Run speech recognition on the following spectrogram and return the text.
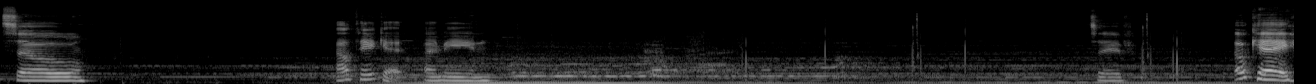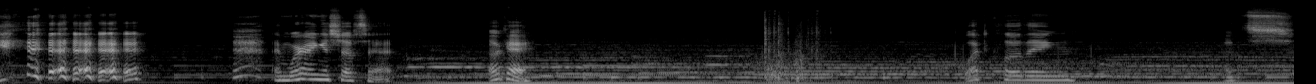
So I'll take it. I mean, save. Okay. I'm wearing a chef's hat. Okay. What clothing? Let's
